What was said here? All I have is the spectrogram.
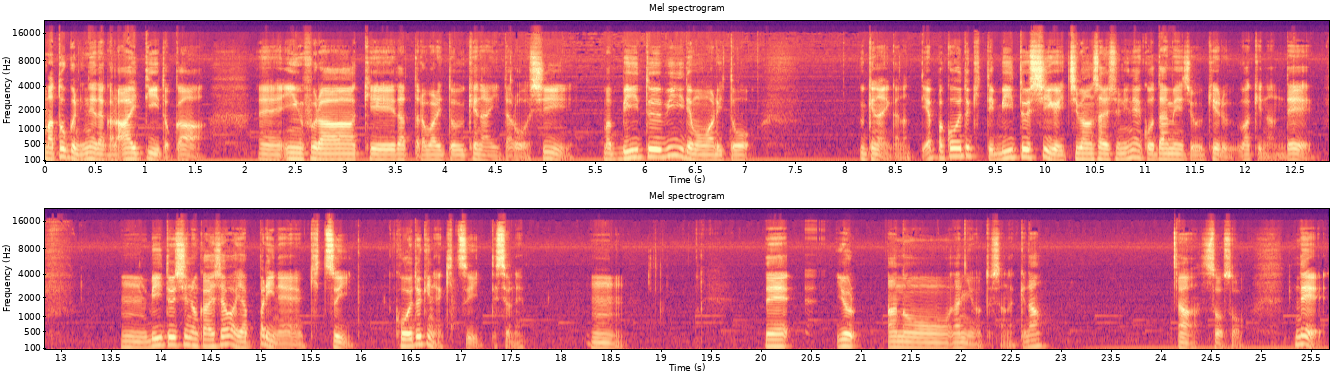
まあ、特にねだから IT とか、えー、インフラ系だったら割と受けないだろうし、まあ、B2B でも割と受けないかなってやっぱこういう時って B2C が一番最初にねこうダメージを受けるわけなんで、うん、B2C の会社はやっぱりねきつい。こういう時にはきついですよね。うん。でよあのー、何言おうとしたんだっけな？あそうそう。で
